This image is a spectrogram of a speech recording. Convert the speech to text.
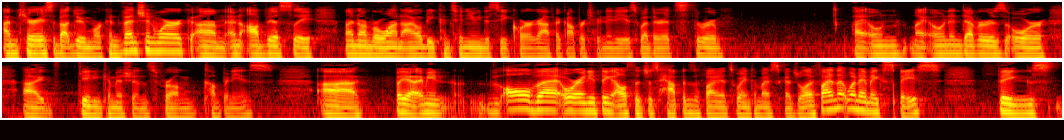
i'm curious about doing more convention work um, and obviously my number one i will be continuing to see choreographic opportunities whether it's through my own my own endeavors or uh, gaining commissions from companies. Uh, but yeah, I mean, all that or anything else that just happens to find its way into my schedule. I find that when I make space, things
